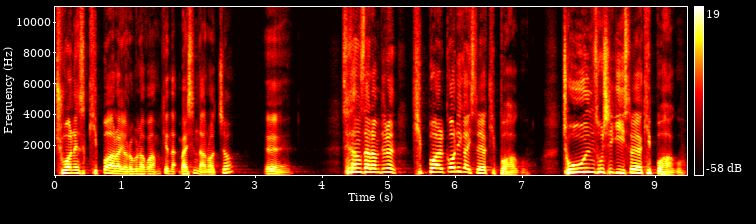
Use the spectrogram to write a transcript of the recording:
주 안에서 기뻐하라 여러분하고 함께 나- 말씀 나눴죠. 예. 세상 사람들은 기뻐할 거리가 있어야 기뻐하고 좋은 소식이 있어야 기뻐하고,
